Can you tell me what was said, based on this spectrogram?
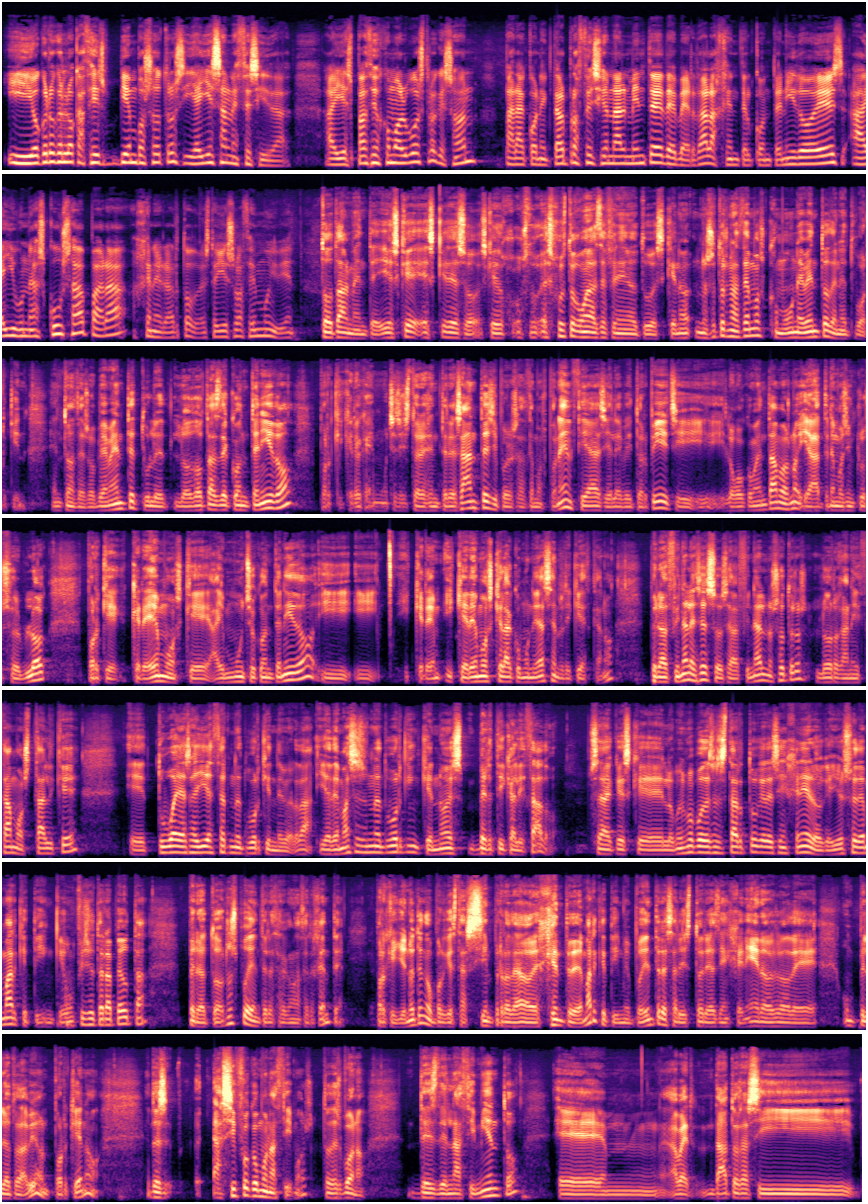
Y yo creo que es lo que hacéis bien vosotros y hay esa necesidad. Hay espacios como el vuestro que son para conectar profesionalmente de verdad a la gente. El contenido es, hay una excusa para generar todo esto y eso lo hacen muy bien. Totalmente. Y es que es, que es eso, es que es justo como lo has definido tú, es que no, nosotros nacemos como un evento de networking. Entonces, obviamente, tú le, lo dotas de contenido, porque creo que hay muchas historias interesantes y por eso hacemos ponencias y elevator pitch y, luego comentamos, ¿no? Y ahora tenemos incluso el blog, porque creemos que hay mucho contenido y, y, queremos que la comunidad se enriquezca, ¿no? Pero al final es eso, o sea, al final nosotros lo organizamos tal que eh, tú vayas allí a hacer networking de verdad. Y además es un networking que no es verticalizado. O sea, que es que lo mismo puedes estar tú que eres ingeniero, que yo soy de marketing, que un fisioterapeuta, pero a todos nos puede interesar conocer gente. Porque yo no tengo por qué estar siempre rodeado de gente de marketing. Me puede interesar historias de ingenieros o de un piloto de avión. ¿Por qué no? Entonces, así fue como nacimos. Entonces, bueno, desde el nacimiento, eh, a ver, datos así,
